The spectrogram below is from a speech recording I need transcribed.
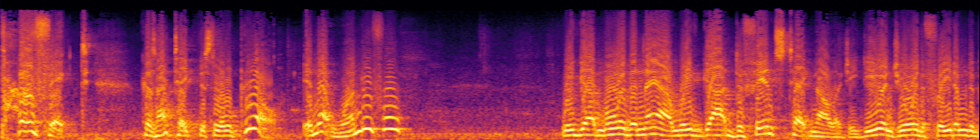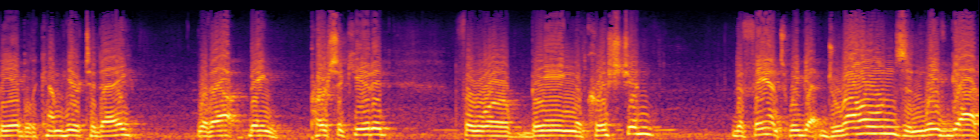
perfect because I take this little pill. Isn't that wonderful? We've got more than that. We've got defense technology. Do you enjoy the freedom to be able to come here today without being persecuted for being a Christian? Defense. We've got drones and we've got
